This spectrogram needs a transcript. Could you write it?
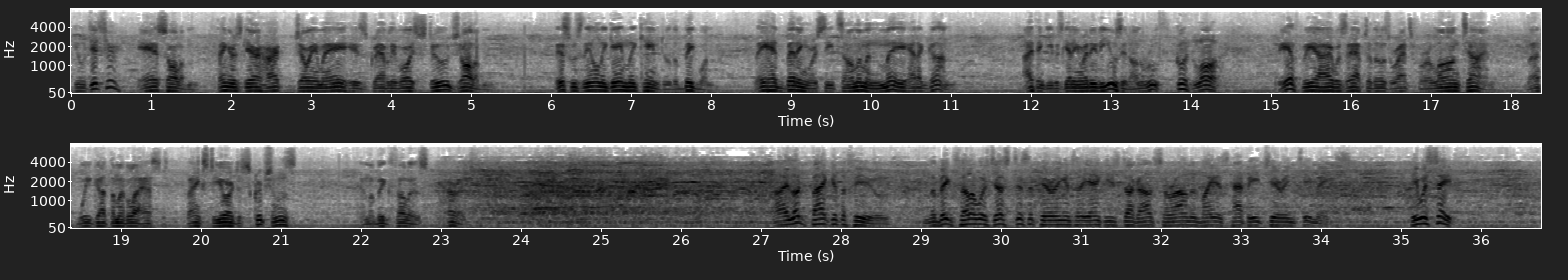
You did, sir? Yes, all of them. Fingers Gerhardt, Joey May, his gravelly voiced stooge, all of them. This was the only game they came to, the big one. They had betting receipts on them, and May had a gun. I think he was getting ready to use it on Ruth. Good Lord. The FBI was after those rats for a long time, but we got them at last, thanks to your descriptions and the big fella's courage. I looked back at the field, and the big fellow was just disappearing into the Yankees' dugout, surrounded by his happy, cheering teammates. He was safe,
